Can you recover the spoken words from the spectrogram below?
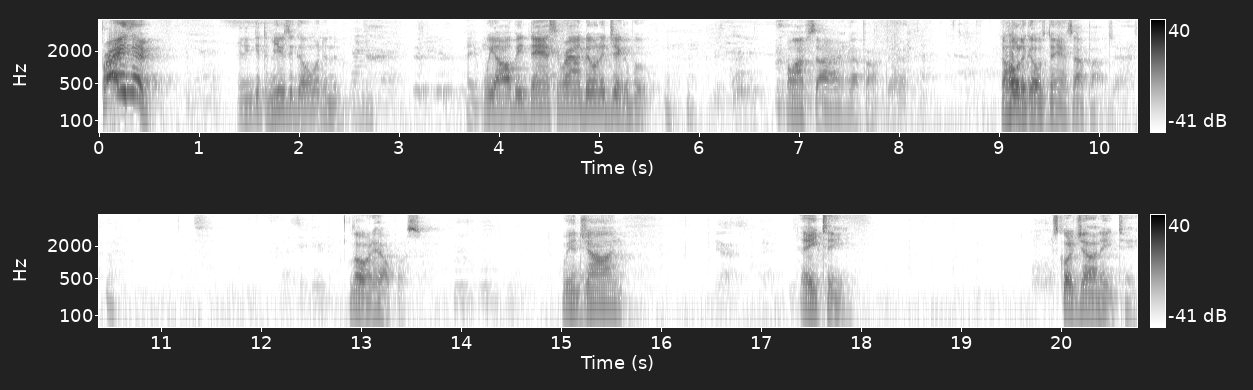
Praise him. Yes. And then get the music going, and, the, and we all be dancing around doing a jigaboo. Oh, I'm sorry. I apologize. The Holy Ghost dance. I apologize. Lord help us. We in John? Yes. 18. Let's go to John 18.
